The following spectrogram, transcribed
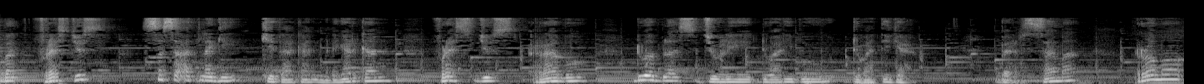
Sahabat Fresh Juice, sesaat lagi kita akan mendengarkan Fresh Juice Rabu 12 Juli 2023 bersama Romo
